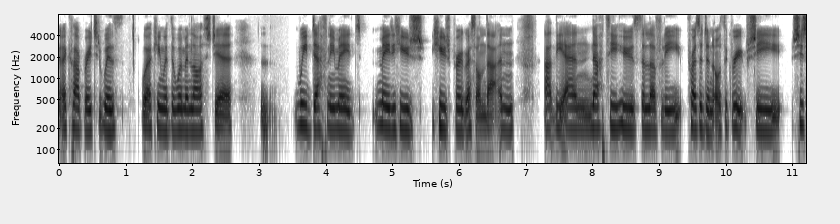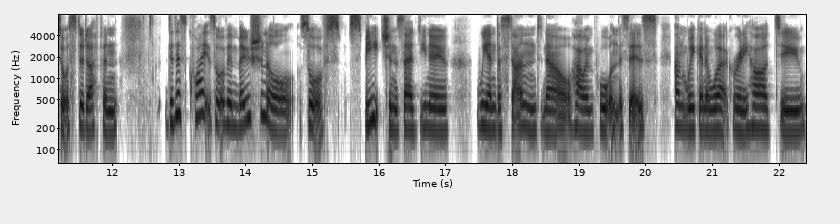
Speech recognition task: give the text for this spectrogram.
I, I collaborated with, working with the women last year, we definitely made made a huge huge progress on that. And at the end, Natty, who's the lovely president of the group, she she sort of stood up and did this quite sort of emotional sort of speech and said, you know, we understand now how important this is, and we're going to work really hard to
